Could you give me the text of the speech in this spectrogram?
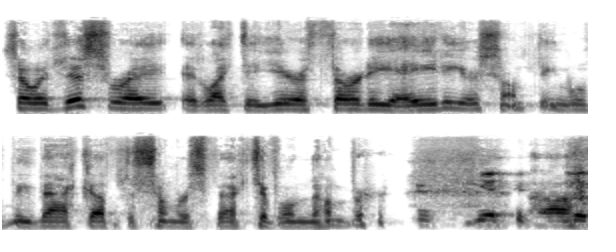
So at this rate, at like the year 3080 or something, we'll be back up to some respectable number. yeah, uh,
